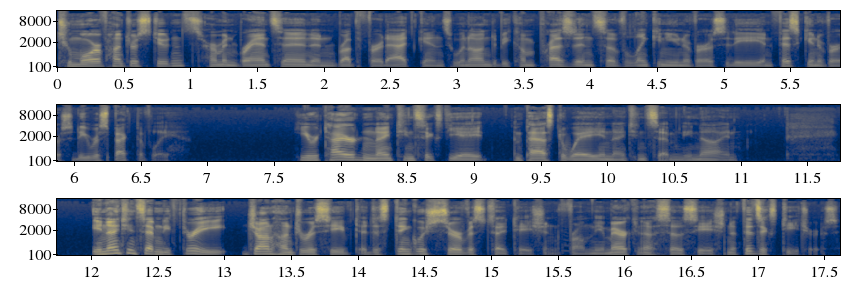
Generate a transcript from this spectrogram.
Two more of Hunter's students, Herman Branson and Rutherford Adkins, went on to become presidents of Lincoln University and Fisk University, respectively. He retired in 1968 and passed away in 1979. In 1973, John Hunter received a Distinguished Service Citation from the American Association of Physics Teachers.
